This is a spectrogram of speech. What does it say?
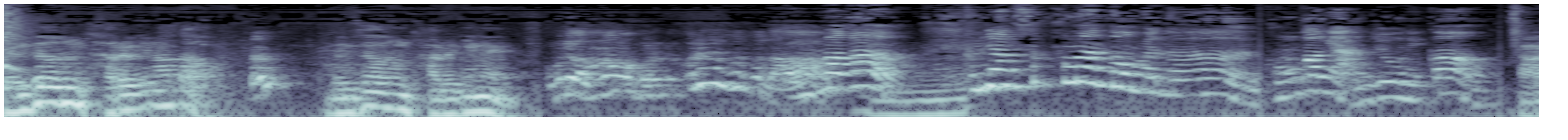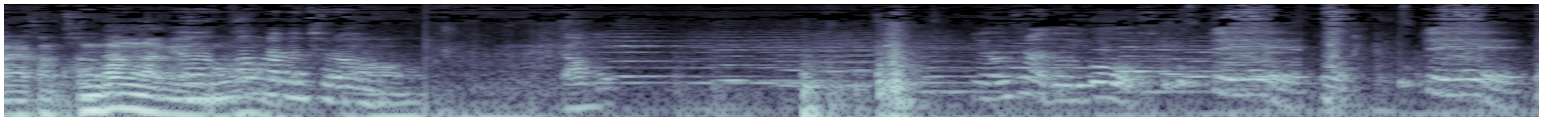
냄새가 좀 다르긴 하다. 냄새가 좀 다르긴 해. 우리 엄마가 그렇게 끓여줘서 나와. 엄마가 그냥 스프만 넣으면은 건강에 안 좋으니까 아, 약간 건강라면. 응, 건강라면처럼. 어. 야, 연슬아, 너 이거 소국대, 어, 소국대, 어.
